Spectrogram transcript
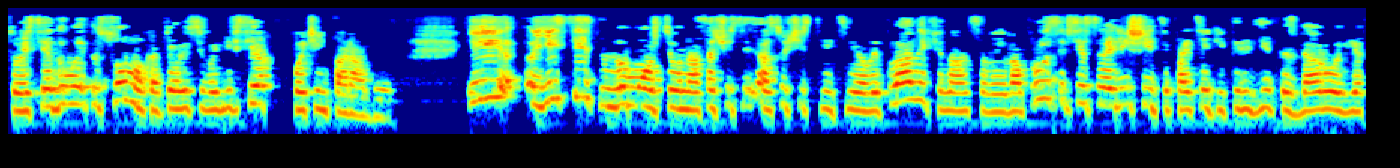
То есть я думаю, это сумма, которая сегодня всех очень порадует. И, естественно, вы можете у нас осуществить смелые планы, финансовые вопросы, все свои решить, ипотеки, кредиты, здоровье,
